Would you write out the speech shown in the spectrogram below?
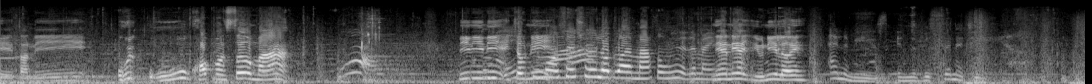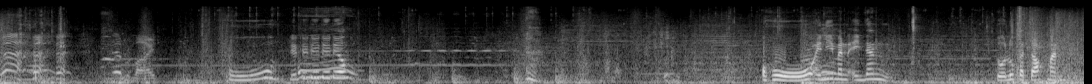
ตรงโอเคตอนนี้อุ้ยโอ้โหคอปมอนสเตอร์มาว้าวนี่นี่นี่ไอ้เจ้าพี่นี่โมเซ่ช่วยลบรอยมาร์กตรงนี้หน่อยได้ไหมเนี่ยเนี่ยอยู่นี่เลย Enemies in the vicinity. Never mind. โอ้โหเดี๋ยวเดี๋ยวเดี๋ยวเดี๋ยวโอ้โหไอ้นี่มันไอ้นั่นตัวลูกกระจอกมันมัน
